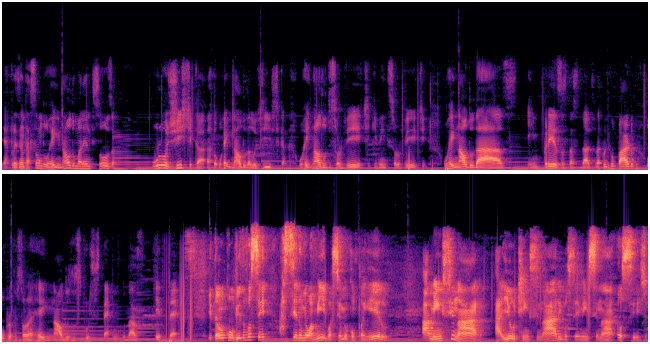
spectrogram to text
É a apresentação do Reinaldo Mariano de Souza, o logística, o Reinaldo da logística, o Reinaldo do sorvete, que vende sorvete, o Reinaldo das empresas das cidades da Cruz do Rio Pardo, o professor Reinaldo dos cursos técnicos das ETECs. Então eu convido você a ser o meu amigo, a ser o meu companheiro, a me ensinar, a eu te ensinar e você me ensinar. Ou seja,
